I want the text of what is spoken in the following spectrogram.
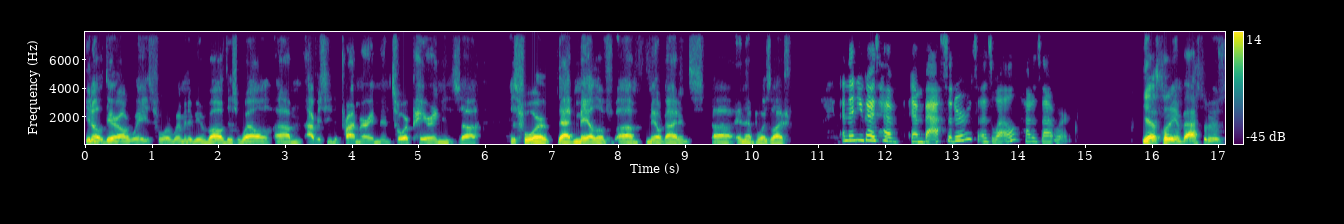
you know, there are ways for women to be involved as well. Um, obviously, the primary mentor pairing is uh, is for that male of um, male guidance uh, in that boy's life. And then you guys have ambassadors as well. How does that work? Yeah, so the ambassadors,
